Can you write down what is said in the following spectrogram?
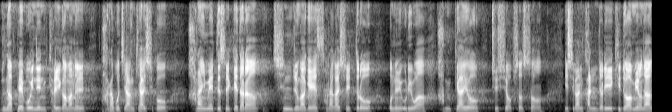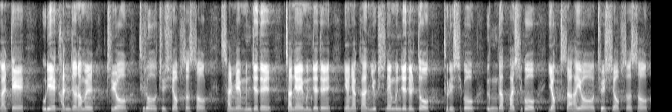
눈앞에 보이는 결과만을 바라보지 않게 하시고 하나님의 뜻을 깨달아 신중하게 살아갈 수 있도록 오늘 우리와 함께하여 주시옵소서. 이 시간 간절히 기도하며 나아갈 때 우리의 간절함을 주여 들어 주시옵소서. 삶의 문제들, 자녀의 문제들, 연약한 육신의 문제들도 들으시고 응답하시고 역사하여 주시옵소서.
